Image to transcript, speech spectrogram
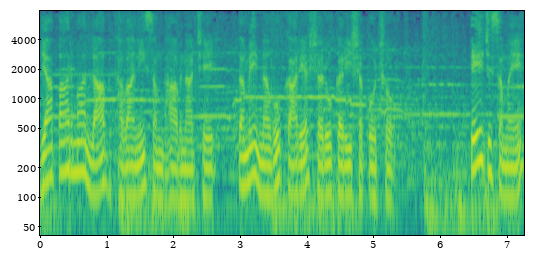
વ્યાપારમાં લાભ થવાની સંભાવના છે. તમે નવું કાર્ય શરૂ કરી શકો છો. તે જ સમયે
